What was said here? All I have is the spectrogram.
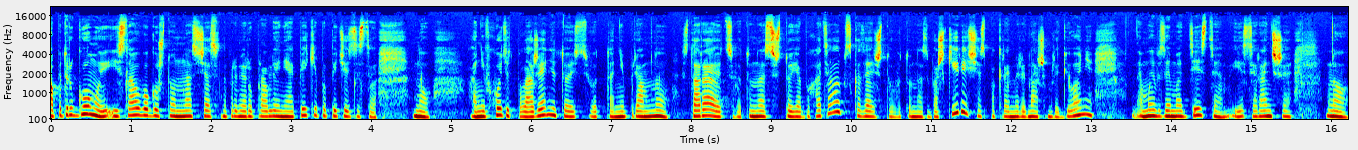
а по-другому, и слава богу, что у нас сейчас, например, управление опеки попечительства, ну, они входят в положение, то есть вот они прям, ну, стараются. Вот у нас, что я бы хотела бы сказать, что вот у нас в Башкирии сейчас, по крайней мере, в нашем регионе, мы взаимодействуем. Если раньше, ну,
